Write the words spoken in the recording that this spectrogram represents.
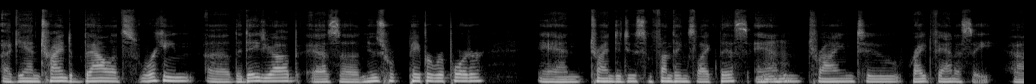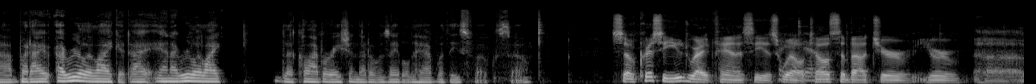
again trying to balance working uh, the day job as a newspaper reporter and trying to do some fun things like this and mm-hmm. trying to write fantasy. Uh, but I, I really like it, I, and I really like the collaboration that I was able to have with these folks. So. So, Crissi, you'd write fantasy as well. Tell us about your your uh,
